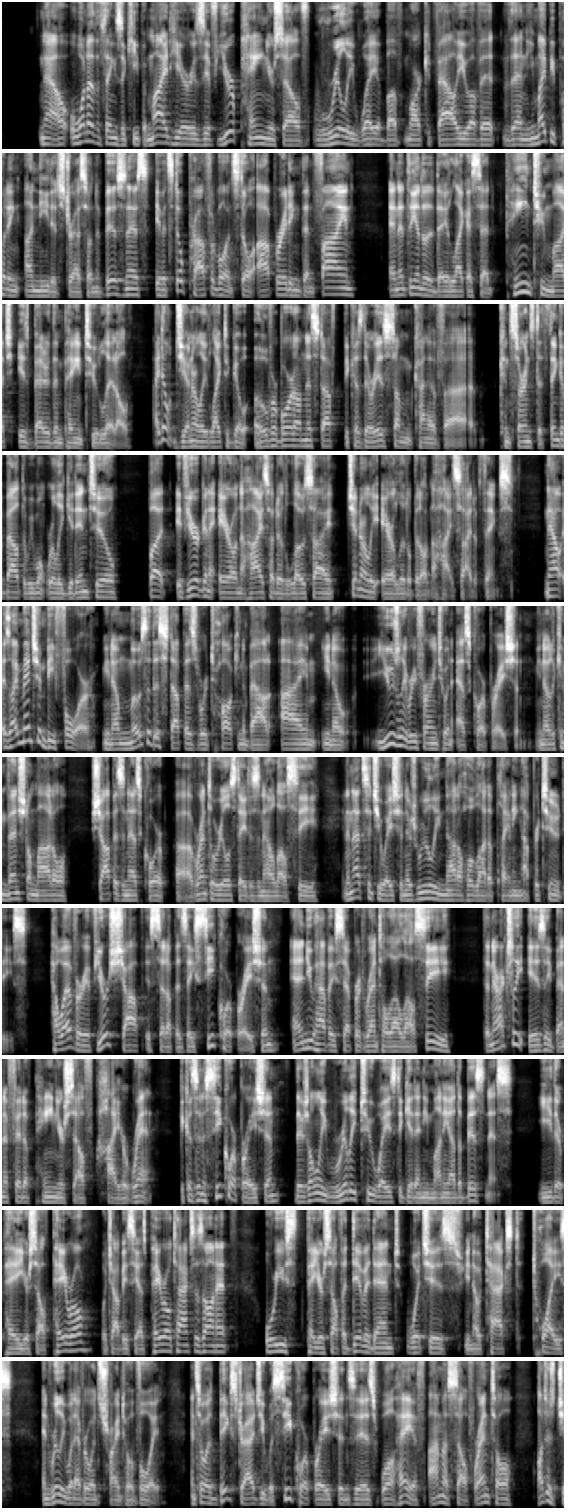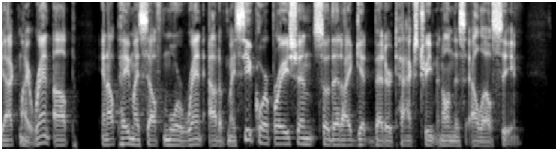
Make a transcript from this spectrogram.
Now, one of the things to keep in mind here is if you're paying yourself really way above market value of it, then you might be putting unneeded stress on the business. If it's still profitable and still operating, then fine. And at the end of the day, like I said, paying too much is better than paying too little. I don't generally like to go overboard on this stuff because there is some kind of uh, concerns to think about that we won't really get into. But if you're going to err on the high side or the low side, generally err a little bit on the high side of things. Now, as I mentioned before, you know, most of this stuff as we're talking about, I'm, you know, usually referring to an S corporation. You know, the conventional model, shop is an S corp, uh, rental real estate is an LLC. And in that situation, there's really not a whole lot of planning opportunities. However, if your shop is set up as a C corporation and you have a separate rental LLC, then there actually is a benefit of paying yourself higher rent. Because in a C corporation, there's only really two ways to get any money out of the business. You either pay yourself payroll, which obviously has payroll taxes on it, or you pay yourself a dividend, which is, you know, taxed twice and really what everyone's trying to avoid. And so a big strategy with C corporations is, well, hey, if I'm a self rental, I'll just jack my rent up and I'll pay myself more rent out of my C corporation so that I get better tax treatment on this LLC.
